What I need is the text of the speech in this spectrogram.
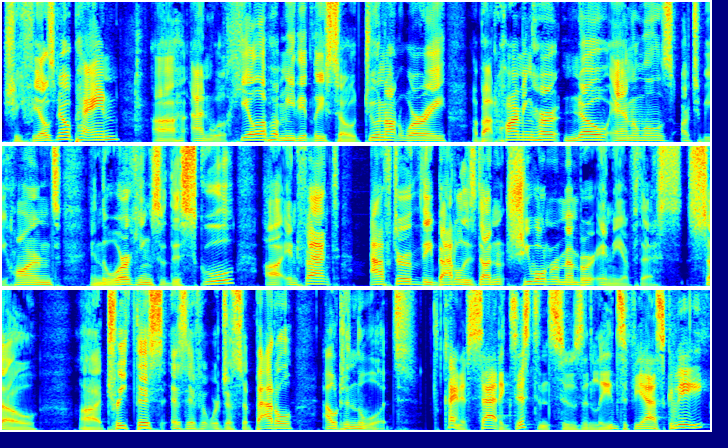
She feels no pain, uh, and will heal up immediately. So do not worry about harming her. No animals are to be harmed in the workings of this school. Uh, in fact, after the battle is done, she won't remember any of this. So uh, treat this as if it were just a battle out in the woods. kind of sad existence Susan leads, if you ask me.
